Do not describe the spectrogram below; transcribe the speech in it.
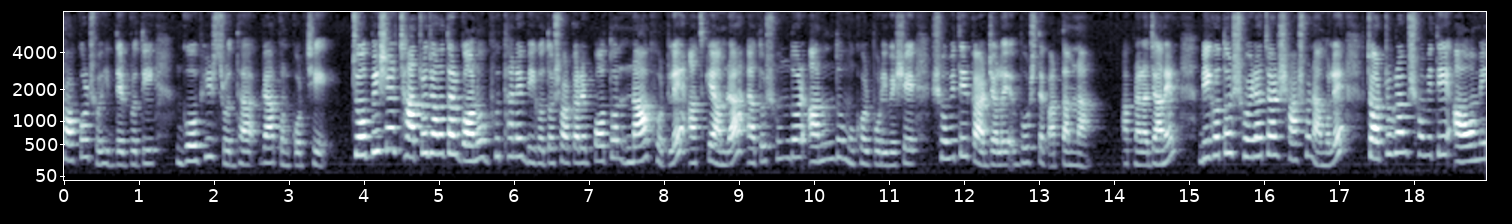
সকল শহীদদের প্রতি গভীর শ্রদ্ধা জ্ঞাপন করছি। চব্বিশের ছাত্র জনতার গণ অভ্যুত্থানে বিগত সরকারের পতন না ঘটলে আজকে আমরা এত সুন্দর আনন্দ মুখর পরিবেশে সমিতির কার্যালয়ে বসতে পারতাম না। আপনারা জানেন, বিগত স্বৈরাচার শাসন আমলে চট্টগ্রাম সমিতি আওয়ামী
